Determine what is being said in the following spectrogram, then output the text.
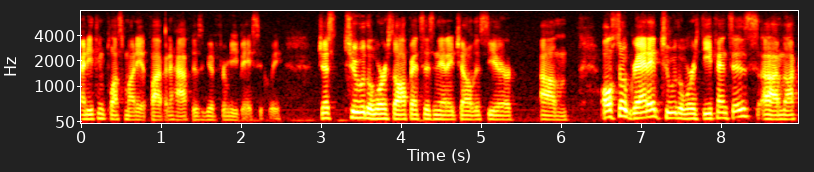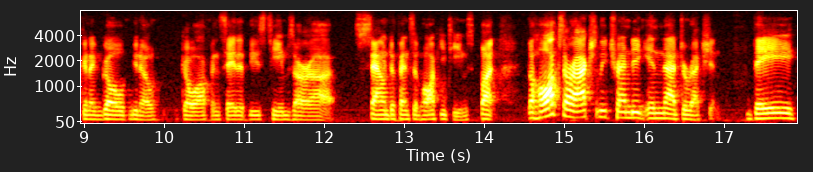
anything plus money at five and a half is good for me basically. Just two of the worst offenses in the NHL this year. Um, also, granted, two of the worst defenses. Uh, I'm not going to go, you know, go off and say that these teams are uh, sound defensive hockey teams, but the Hawks are actually trending in that direction. They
